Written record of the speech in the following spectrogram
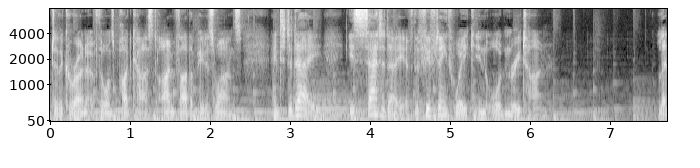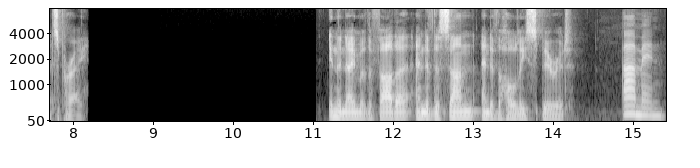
to the Corona of Thorns podcast. I'm Father Peter Swans, and today is Saturday of the 15th week in Ordinary Time. Let's pray. In the name of the Father, and of the Son, and of the Holy Spirit. Amen.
